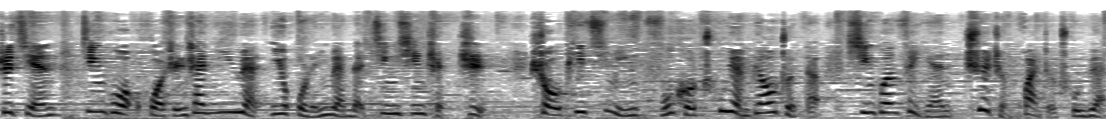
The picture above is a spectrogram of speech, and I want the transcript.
之前，经过火神山医院医护人员的精心诊治，首批七名符合出院标准的新冠肺炎确诊患者出院。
